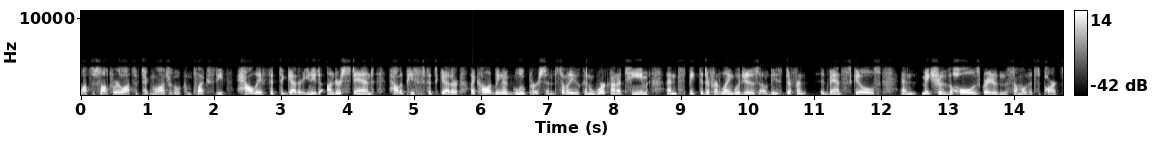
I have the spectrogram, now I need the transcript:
lots of software, lots of technological complexity, how they fit together. You need to understand how the pieces fit together. I call it being a glue person, somebody who can work on a team and speak the different languages of these different advanced skills and make sure that the whole is greater than the sum of its parts.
